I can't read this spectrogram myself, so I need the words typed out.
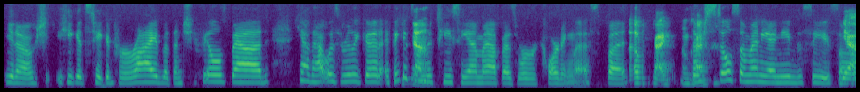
you know, she, he gets taken for a ride, but then she feels bad. Yeah, that was really good. I think it's yeah. on the TCM app as we're recording this, but okay, okay. There's still so many I need to see, so yeah. I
